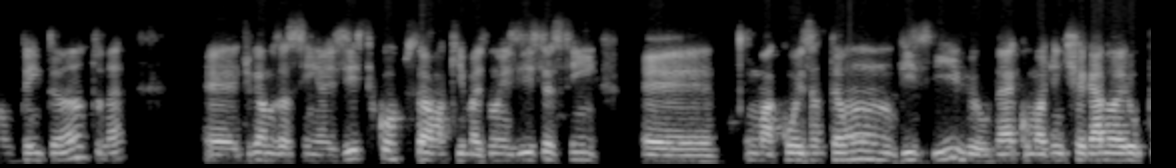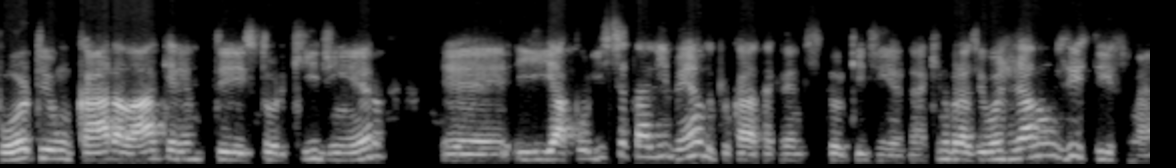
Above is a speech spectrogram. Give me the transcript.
não tem tanto, né? É, digamos assim, existe corrupção aqui, mas não existe assim é, uma coisa tão visível, né? Como a gente chegar no aeroporto e um cara lá querendo te extorquir dinheiro é, e a polícia está ali vendo que o cara está querendo extorquir dinheiro, né? Aqui no Brasil hoje já não existe isso, né?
